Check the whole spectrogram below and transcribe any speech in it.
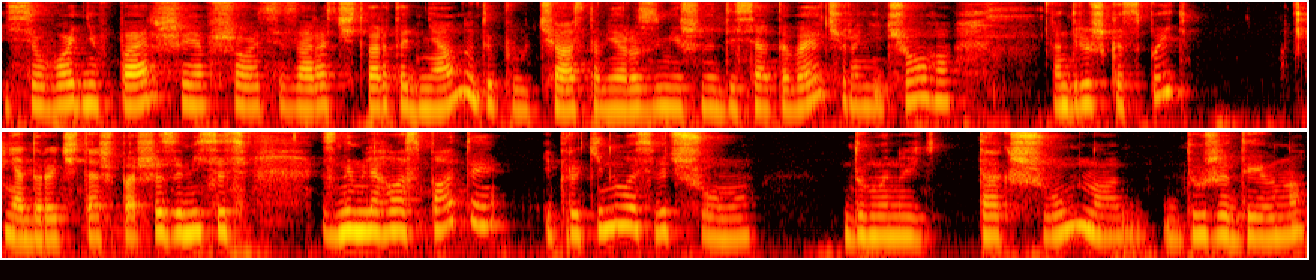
І сьогодні вперше я в шоці. Зараз четверта дня. Ну, типу, час там я розумію, що не 10 вечора, нічого. Андрюшка спить. Я, до речі, теж вперше за місяць з ним лягла спати. і прокинулась від шуму. Думаю, ну так шумно, дуже дивно.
